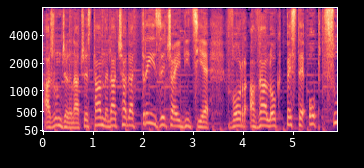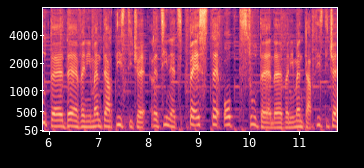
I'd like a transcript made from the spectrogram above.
ajunge în acest an la cea de-a 30-a ediție. Vor avea loc peste 800 de evenimente artistice. Rețineți, peste 800 de evenimente evenimente artistice,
